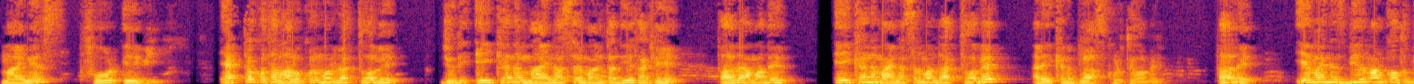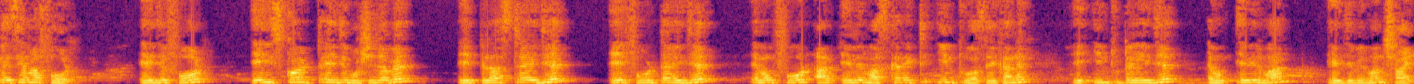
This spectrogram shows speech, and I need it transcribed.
minus four A B একটা কথা ভালো করে মনে রাখতে হবে, যদি এইখানে মাইনাসের মানটা দিয়ে থাকে, তাহলে আমাদের এইখানে মাইনাসের মান রাখতে হবে আর এইখানে প্লাস করতে হবে। তাহলে এ মাইনাস বি এর মান কত পেয়েছি আমরা? ফোর এই যে ফোর এই স্কোয়ারটা এই যে বসে যাবে, এই প্লাসটা এই যে, এই ফোরটা এই যে, এবং ফোর আর এর মাঝখানে একটি ইনটু আছে এখানে, এই ইনটুটা এই যে, এবং এর মান, এই যে এর মান ষাট।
